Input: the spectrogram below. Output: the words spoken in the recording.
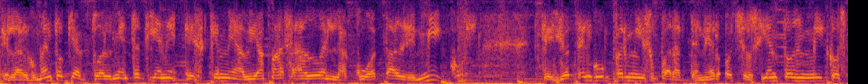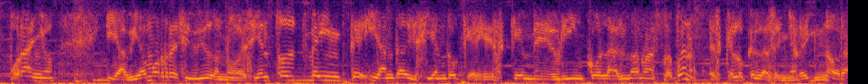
El argumento que actualmente tiene es que me había pasado en la cuota de micos, que yo tengo un permiso para tener 800 micos por año y habíamos recibido 920 y anda diciendo que es que me brinco las normas. Pues bueno, es que lo que la señora ignora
